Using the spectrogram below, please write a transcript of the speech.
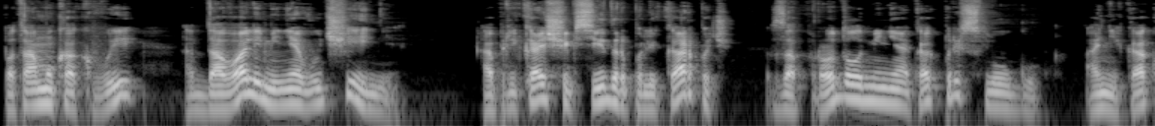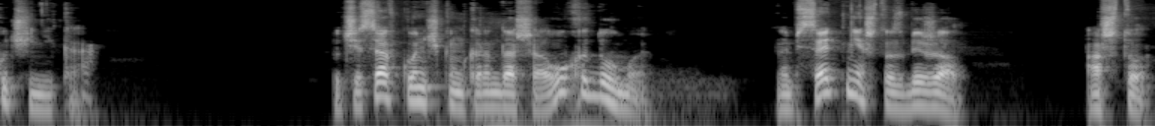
Потому как вы отдавали меня в учение, а приказчик Сидор Поликарпыч запродал меня как прислугу, а не как ученика. Почесав кончиком карандаша ухо, думаю, написать мне, что сбежал? А что?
